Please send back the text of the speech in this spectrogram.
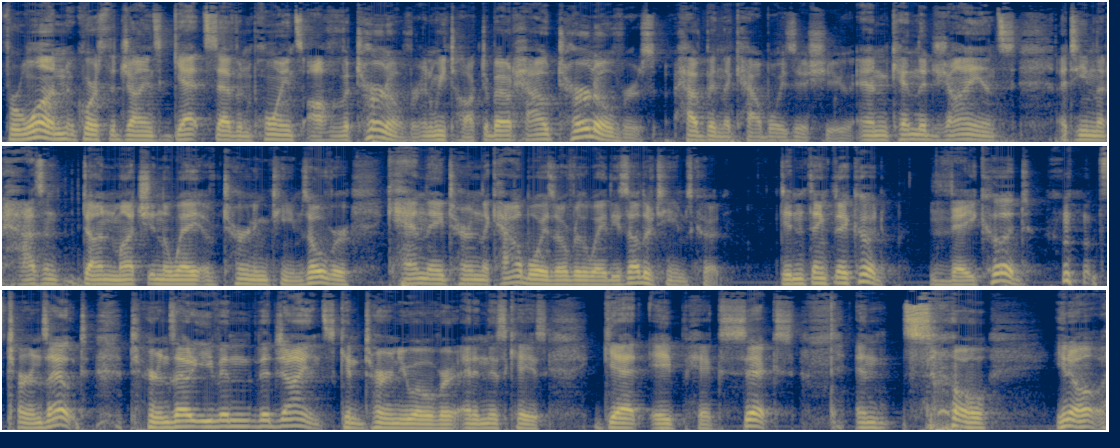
for one, of course, the Giants get seven points off of a turnover, and we talked about how turnovers have been the Cowboys' issue. And can the Giants, a team that hasn't done much in the way of turning teams over, can they turn the Cowboys over the way these other teams could? Didn't think they could. They could. turns out, turns out even the Giants can turn you over, and in this case, get a pick six. And so you know,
